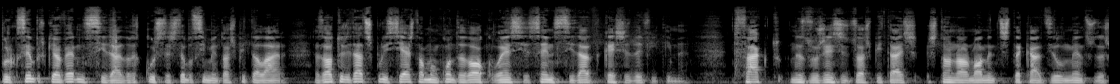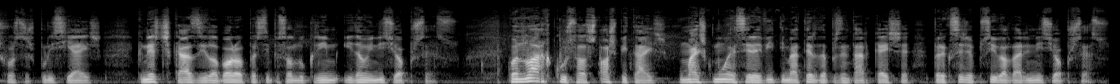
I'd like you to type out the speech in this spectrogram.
porque sempre que houver necessidade de recurso a estabelecimento hospitalar, as autoridades policiais tomam conta da ocorrência sem necessidade de queixa da vítima. De facto, nas urgências dos hospitais estão normalmente destacados elementos das forças policiais que, nestes casos, elaboram a participação do crime e dão início ao processo. Quando não há recurso aos hospitais, o mais comum é ser a vítima a ter de apresentar queixa para que seja possível dar início ao processo.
